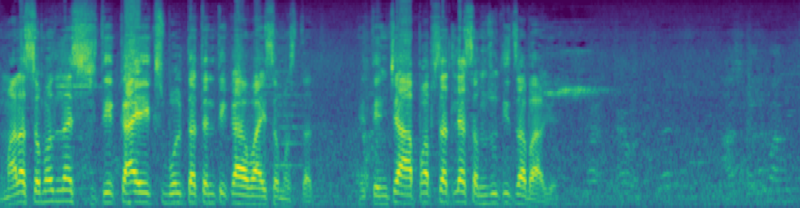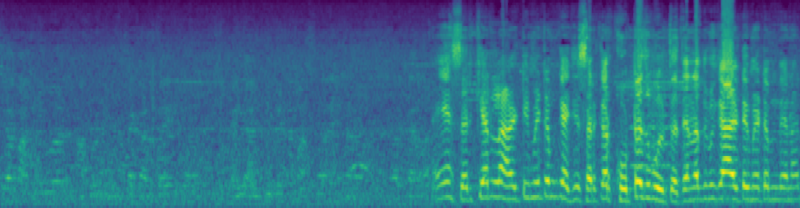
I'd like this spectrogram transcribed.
मला समजलं ते काय एक्स बोलतात आणि ते काय वाय समजतात. हे त्यांच्या आपापसातल्या समजुतीचा भाग आहे. या सरकारला अल्टिमेटम काय? जे सरकार खोटंच बोलतं त्यांना तुम्ही काय अल्टिमेटम देणार?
